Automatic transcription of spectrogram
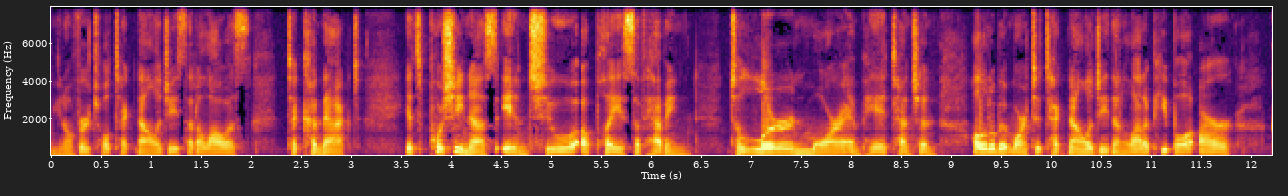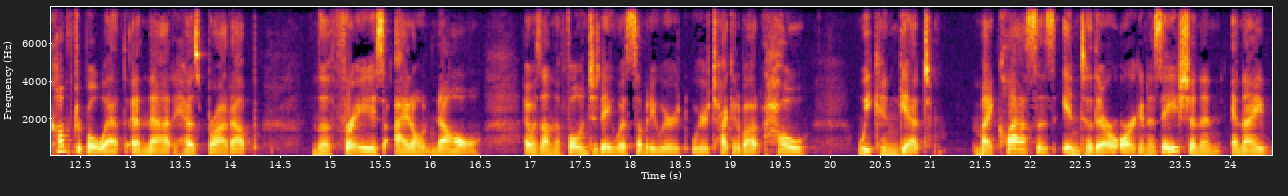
you know virtual technologies that allow us to connect. It's pushing us into a place of having to learn more and pay attention a little bit more to technology than a lot of people are comfortable with. And that has brought up the phrase, I don't know. I was on the phone today with somebody, we were, we were talking about how we can get my classes into their organization and, and I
